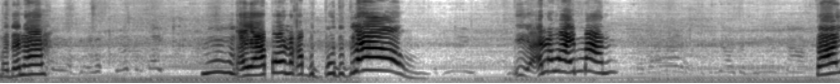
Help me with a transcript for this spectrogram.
Madala. Hmm, aya po, nakapudpudot lang. I, ano wa man? Tay?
